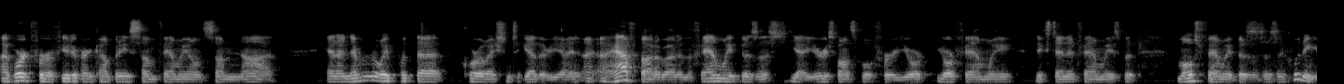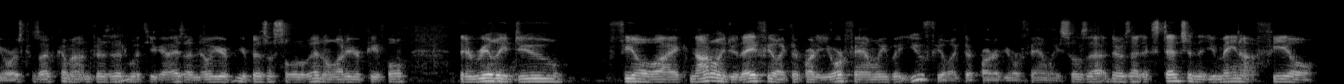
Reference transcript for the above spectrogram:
I've worked for a few different companies, some family owned, some not. And I never really put that correlation together. Yeah, I, I have thought about it. in the family business. Yeah, you're responsible for your your family, the extended families, but most family businesses, including yours, because I've come out and visited with you guys. I know your, your business a little bit and a lot of your people. They really do feel like not only do they feel like they're part of your family, but you feel like they're part of your family. So that there's that extension that you may not feel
